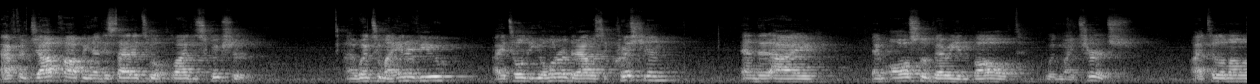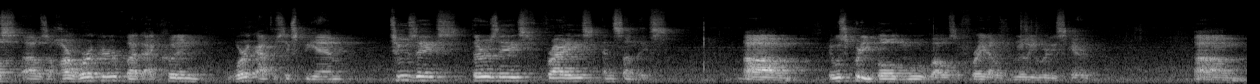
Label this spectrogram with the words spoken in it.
After job hopping, I decided to apply the scripture. I went to my interview. I told the owner that I was a Christian and that I am also very involved with my church. I told him I was, I was a hard worker, but I couldn't work after 6 p.m. Tuesdays, Thursdays, Fridays, and Sundays. Um, it was a pretty bold move. I was afraid. I was really, really scared. Um,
